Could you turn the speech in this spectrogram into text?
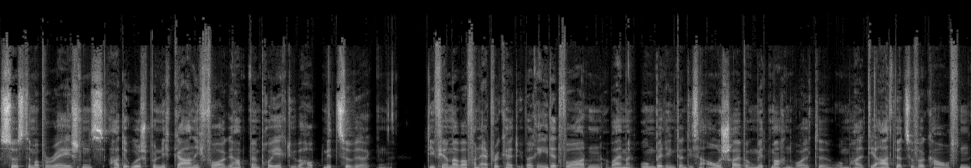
System Operations hatte ursprünglich gar nicht vorgehabt, beim Projekt überhaupt mitzuwirken. Die Firma war von Apricot überredet worden, weil man unbedingt an dieser Ausschreibung mitmachen wollte, um halt die Hardware zu verkaufen,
